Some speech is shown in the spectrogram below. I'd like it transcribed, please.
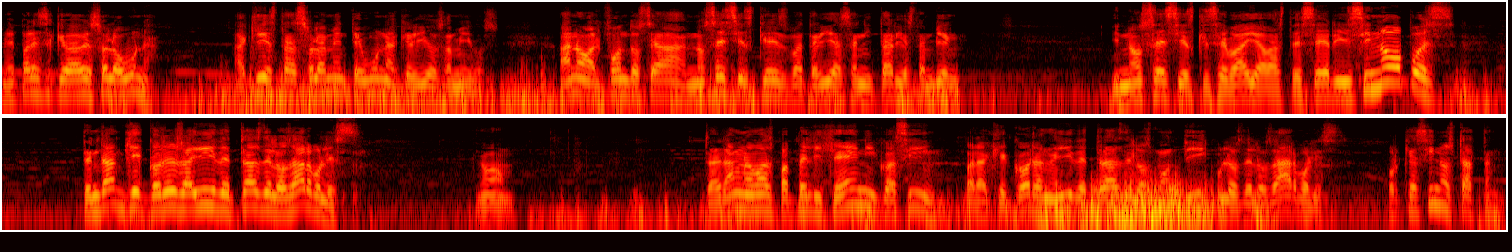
me parece que va a haber solo una. Aquí está solamente una, queridos amigos. Ah, no, al fondo, o sea, no sé si es que es baterías sanitarias también. Y no sé si es que se vaya a abastecer. Y si no, pues tendrán que correr ahí detrás de los árboles. ¿no? Traerán nomás papel higiénico así, para que corran ahí detrás de los montículos de los árboles, porque así nos tratan.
